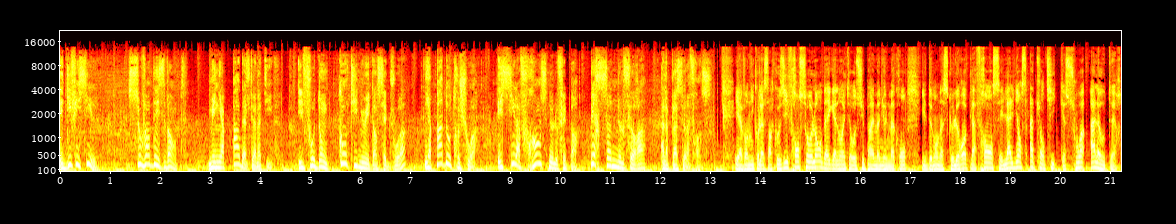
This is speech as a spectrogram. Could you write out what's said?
est difficile souvent décevante, mais il n'y a pas d'alternative. Il faut donc continuer dans cette voie, il n'y a pas d'autre choix. Et si la France ne le fait pas, personne ne le fera à la place de la France. Et avant Nicolas Sarkozy, François Hollande a également été reçu par Emmanuel Macron. Il demande à ce que l'Europe, la France et l'Alliance Atlantique soient à la hauteur.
